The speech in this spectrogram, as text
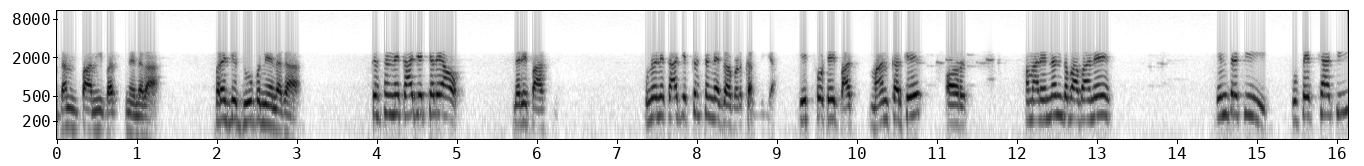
धन पानी बरसने लगा, ब्रज डूबने लगा। कृष्ण ने कहा चले आओ मेरे पास उन्होंने कहा कृष्ण ने गड़बड़ कर दिया। ये छोटे बात मान करके और हमारे नंद बाबा ने इंद्र की उपेक्षा की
